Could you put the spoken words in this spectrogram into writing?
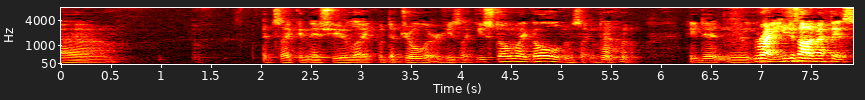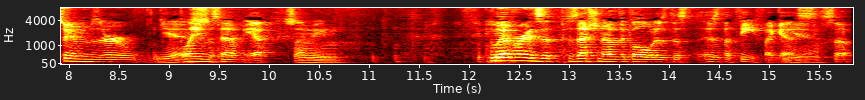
uh, it's like an issue like with the jeweler. He's like, you stole my gold, and it's like, no, he didn't. Right, he just automatically assumes or Yeah, blames so- him. Yeah, So I mean, whoever is in possession of the gold is the is the thief, I guess. Yeah. So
